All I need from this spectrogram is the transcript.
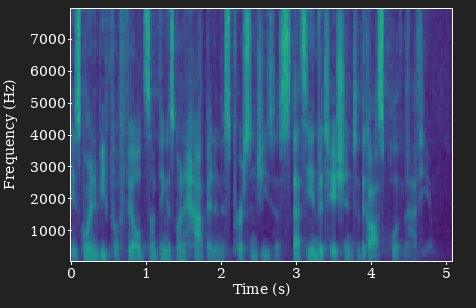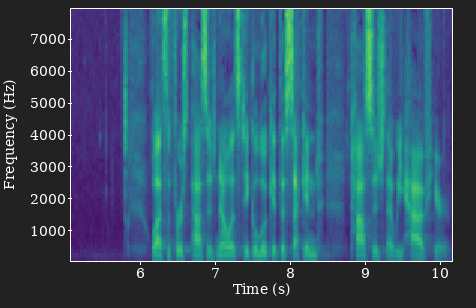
is going to be fulfilled. Something is going to happen in this person, Jesus. That's the invitation to the Gospel of Matthew. Well, that's the first passage. Now let's take a look at the second passage that we have here.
